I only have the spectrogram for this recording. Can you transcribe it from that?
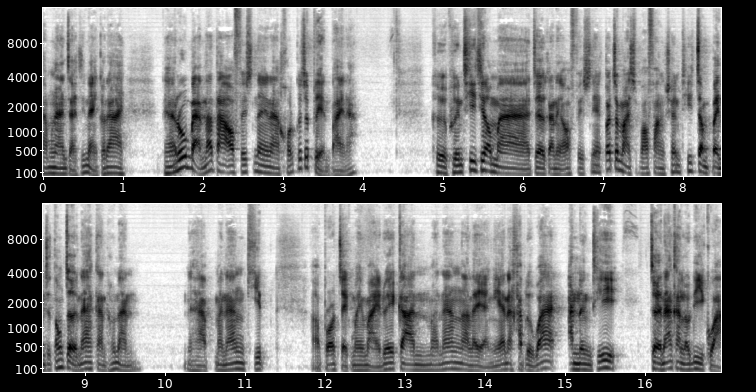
ทำงานจากที่ไหนก็ได้ นะรูปแบบหน้าตาออฟฟิศในอนาคตก็จะเปลี่ยนไปนะคือพื้นที่ที่เรามาเจอกันในออฟฟิศเนี่ยก็จะมาเฉพาะฟังก์ชันที่จำเป็นจะต้องเจอหน้ากันเท่านั้นนะครับมานั่งคิดโปรเจกต์ใหม่ ๆ ด้วยกันมานั่งอะไรอย่างเงี้ยนะครับหรือว่าอันนึงที่เจอหน้ากันแล้วดีกว่า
